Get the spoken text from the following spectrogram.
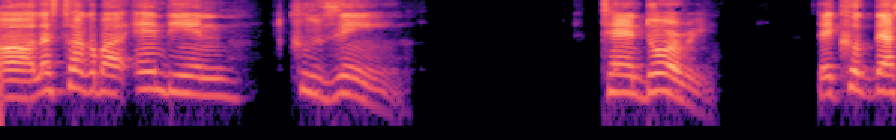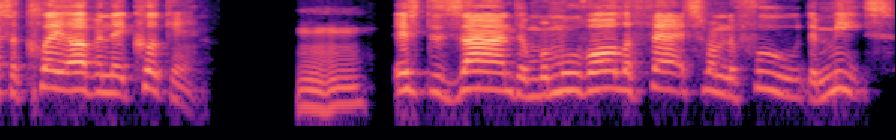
uh, let's talk about Indian cuisine. Tandoori. They cook, that's a clay oven they cook in. Mm-hmm. It's designed to remove all the fats from the food, the meats,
